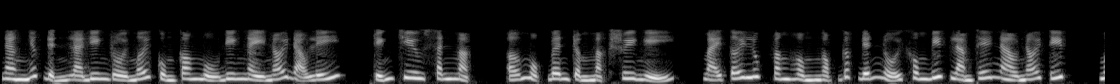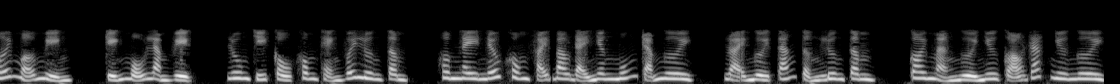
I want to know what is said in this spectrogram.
nàng nhất định là điên rồi mới cùng con mụ điên này nói đạo lý, triển chiêu xanh mặt, ở một bên trầm mặt suy nghĩ, mãi tới lúc Văn Hồng Ngọc gấp đến nỗi không biết làm thế nào nói tiếp, mới mở miệng, triển mổ làm việc, luôn chỉ cầu không thẹn với lương tâm, hôm nay nếu không phải bao đại nhân muốn trảm ngươi, loại người tán tận lương tâm, coi mạng người như cỏ rác như ngươi,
